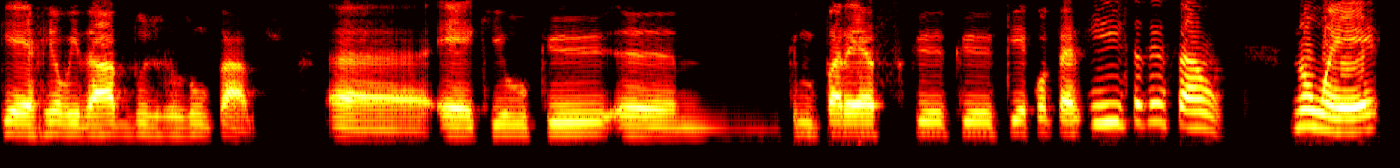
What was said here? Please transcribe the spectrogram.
que é a realidade dos resultados. É aquilo que, que me parece que, que, que acontece. E isto, atenção, não é,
